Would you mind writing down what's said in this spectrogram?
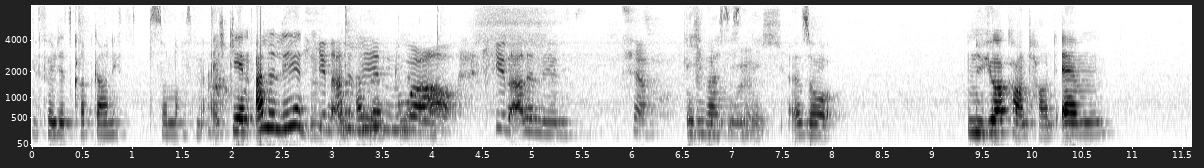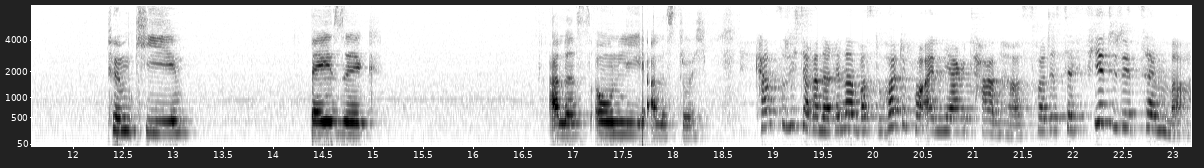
Mir fällt jetzt gerade gar nichts Besonderes mehr. ein. Ich gehe in alle Läden. Ich gehe in alle Läden, alle- wow. Ich gehe in alle Läden. Tja. Ich weiß so es cool. nicht. Also New Yorker und H&M, Pimki, Basic, alles, Only, alles durch. Kannst du dich daran erinnern, was du heute vor einem Jahr getan hast? Heute ist der 4. Dezember.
